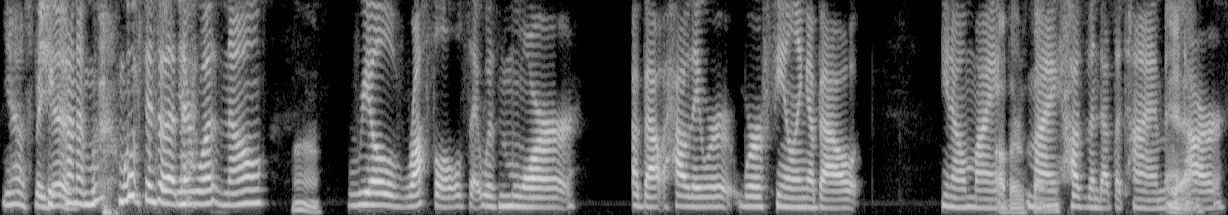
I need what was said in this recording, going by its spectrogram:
Yes, they she did. kind of moved into that. Yeah. There was no Huh. real ruffles. It was more about how they were were feeling about you know my Other my husband at the time and Yeah. our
